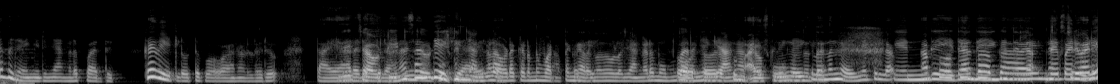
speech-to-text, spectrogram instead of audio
അത് കഴിഞ്ഞിട്ട് ഞങ്ങൾ പതുക്കെ വീട്ടിലോട്ട് പോകാനുള്ളൊരു തയ്യാറെടുപ്പിലാണ് സന്ധ്യയ്ക്ക് ഞങ്ങൾ അവിടെ കിടന്ന് വട്ടം കറങ്ങുന്നുള്ളൂ. ഞങ്ങളുടെ മുമ്പ് ഇറങ്ങിയ ഐസ്ക്രീം കഴിക്കലൊന്നും കഴിഞ്ഞിട്ടില്ല. എന്ത് ചെയ്താൽ പരിപാടി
